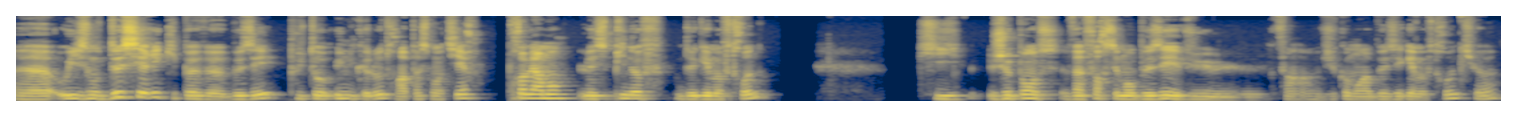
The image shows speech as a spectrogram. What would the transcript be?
euh, où ils ont deux séries qui peuvent buzzer, plutôt une que l'autre, on va pas se mentir. Premièrement, le spin-off de Game of Thrones, qui, je pense, va forcément buzzer vu, comment a buzzé Game of Thrones, tu vois.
